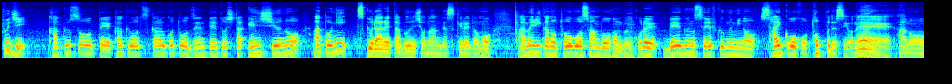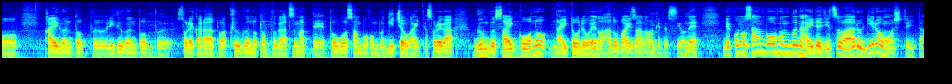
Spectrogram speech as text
富士核想定核を使うことを前提とした演習の後に作られた文書なんですけれどもアメリカの統合参謀本部これ米軍制服組の最高峰トップですよね。あの海軍トップ陸軍トップそれからあとは空軍のトップが集まって統合参謀本部議長がいてそれが軍部最高の大統領へのアドバイザーなわけですよね。でこの参謀本部内で実はある議論をしていた。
